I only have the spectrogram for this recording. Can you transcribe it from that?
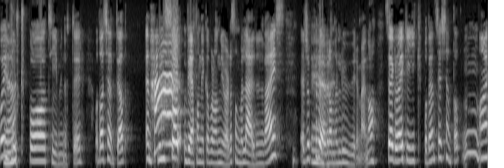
Og Ja. gjort på ti minutter. Og da kjente jeg at enten så vet han ikke hvordan han gjør det, så han må lære det underveis. Eller så prøver Ja. han å lure meg nå. Så jeg er glad jeg ikke gikk på den. Så jeg kjente at mm, nei.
